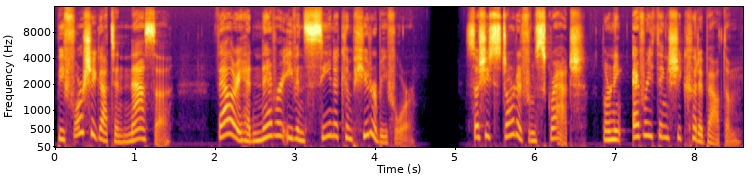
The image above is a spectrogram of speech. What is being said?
Before she got to NASA, Valerie had never even seen a computer before. So she started from scratch, learning everything she could about them.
